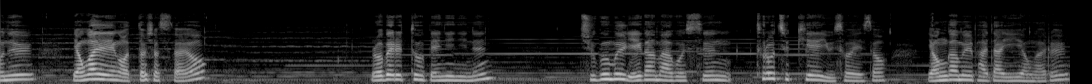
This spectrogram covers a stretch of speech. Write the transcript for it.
오늘 영화 여행 어떠셨어요? 로베르토 베니니는 죽음을 예감하고 쓴 트로츠키의 유서에서 영감을 받아 이 영화를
